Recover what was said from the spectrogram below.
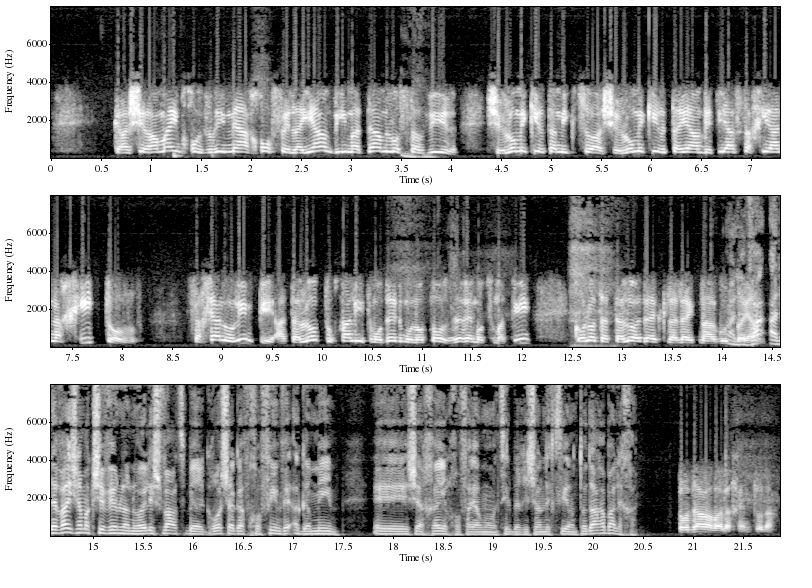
כאשר המים חוזרים מהחוף אל הים, ואם אדם לא סביר, שלא מכיר את המקצוע, שלא מכיר את הים, ותהיה השחיין הכי טוב, שחיין אולימפי, אתה לא תוכל להתמודד מול אותו זרם עוצמתי, כל עוד אתה לא יודע את כללי ההתנהגות בים. הלוואי שמקשיבים לנו, אלי שוורצברג, ראש אגף חופים ואגמים, אה, שאחראי על חוף הים המציל בראשון לציון. תודה רבה לך. תודה רבה לכם, תודה.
